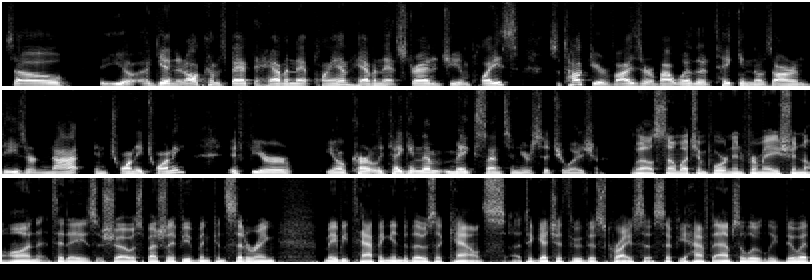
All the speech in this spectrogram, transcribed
So, you know, again, it all comes back to having that plan, having that strategy in place. So, talk to your advisor about whether taking those RMDs or not in 2020. If you're you know currently taking them makes sense in your situation well, so much important information on today's show, especially if you've been considering maybe tapping into those accounts uh, to get you through this crisis. If you have to absolutely do it,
